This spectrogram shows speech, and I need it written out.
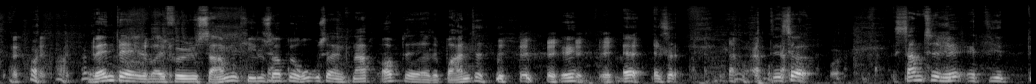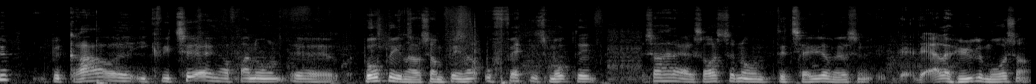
Vandal var ifølge samme kilde så beruset, at han knap opdagede, at det brændte. altså, det er så samtidig med, at de er dybt begravet i kvitteringer fra nogle øh, bogbindere, som binder ufatteligt smukt ind, så har der altså også sådan nogle detaljer med, som det er aller hyle morsomt.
